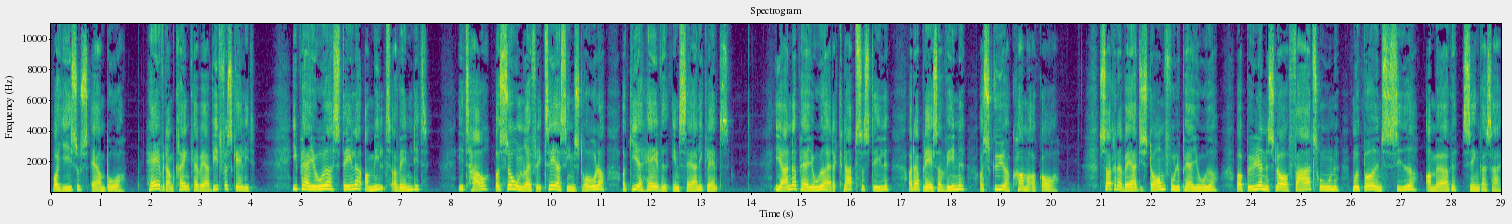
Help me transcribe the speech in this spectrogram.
hvor Jesus er ombord. Havet omkring kan være vidt forskelligt. I perioder stille og mildt og venligt. Et hav, hvor solen reflekterer sine stråler og giver havet en særlig glans. I andre perioder er der knapt så stille, og der blæser vinde, og skyer kommer og går. Så kan der være de stormfulde perioder, hvor bølgerne slår faretruende mod bådens sider, og mørke sænker sig.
